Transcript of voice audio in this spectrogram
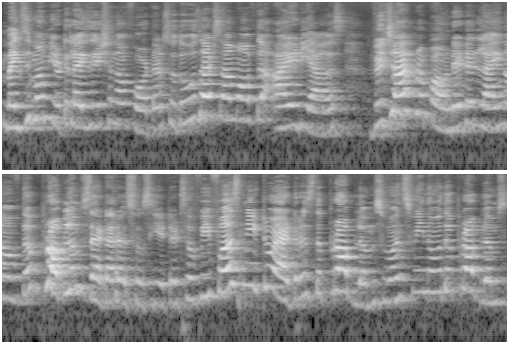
maximum utilization of water. So, those are some of the ideas which are propounded in line of the problems that are associated. So, we first need to address the problems. Once we know the problems,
